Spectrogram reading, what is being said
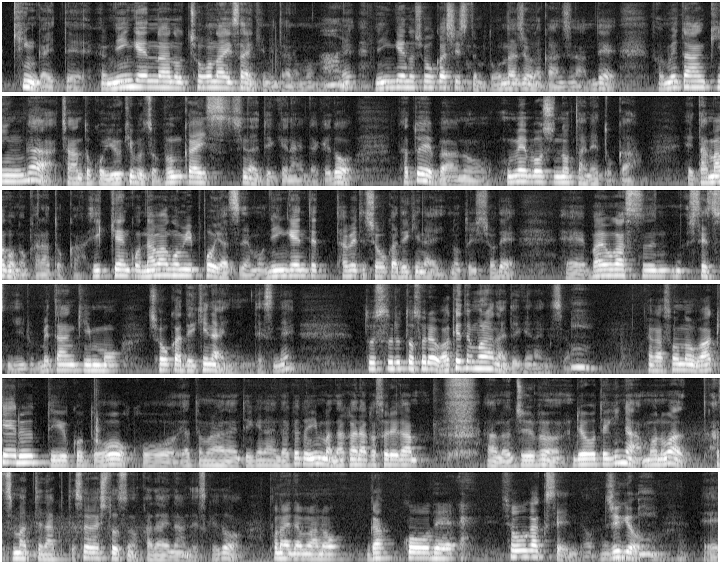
菌がいて人間のあの腸内細菌みたいなものね、はい、人間の消化システムと同じような感じなんでそのメタン菌がちゃんとこう有機物を分解しないといけないんだけど例えばあの梅干しの種とか卵の殻とか一見こう生ゴミっぽいやつでも人間って食べて消化できないのと一緒で、えー、バイオガス施設にいるメタン菌も消化できないんですね。とするとそれは分けてもらわないといけないんですよ。だからその分けるっていうことをこうやってもらわないといけないんだけど今なかなかそれがあの十分量的なものは集まってなくてそれが一つの課題なんですけどこの間もあの学校で小学生の授業え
